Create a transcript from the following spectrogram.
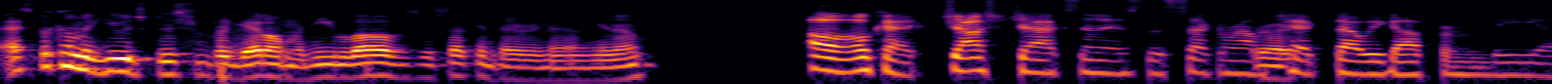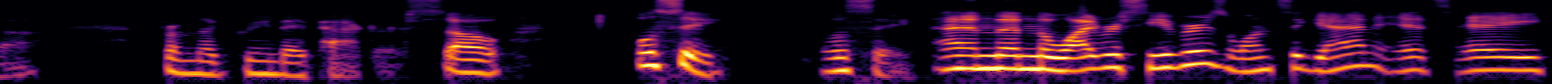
That's become a huge position for Gettleman. He loves the secondary now, you know? Oh, okay. Josh Jackson is the second round Right. pick that we got from the uh from the Green Bay Packers. So we'll see. We'll see. And then the wide receivers, once again, it's a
